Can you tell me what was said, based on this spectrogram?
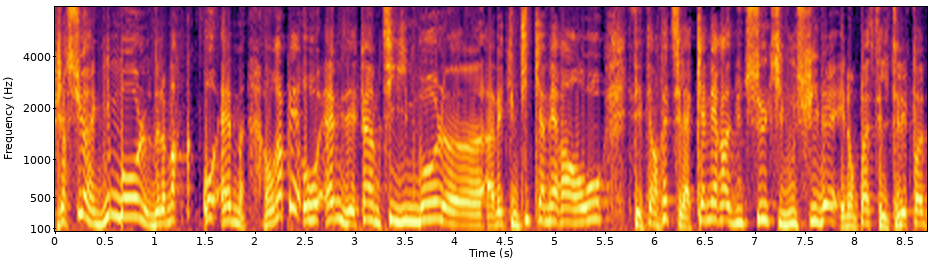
j'ai reçu un gimbal de la marque OM. vous vous rappelez, OM, ils avaient fait un petit gimbal avec une petite caméra en haut. C'était en fait, c'est la caméra du dessus qui vous suivait et non pas c'était le téléphone.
